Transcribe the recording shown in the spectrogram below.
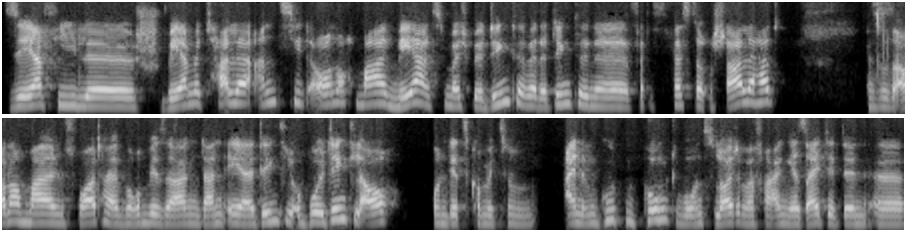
sehr viele Schwermetalle anzieht, auch nochmal, mehr als zum Beispiel der Dinkel, weil der Dinkel eine festere Schale hat. Das ist auch nochmal ein Vorteil, warum wir sagen, dann eher Dinkel, obwohl Dinkel auch und jetzt komme ich zu einem guten Punkt, wo uns Leute mal fragen, ja, seid ihr denn äh,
